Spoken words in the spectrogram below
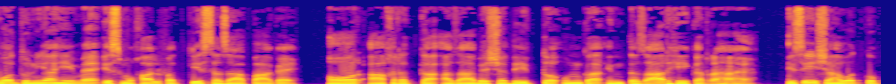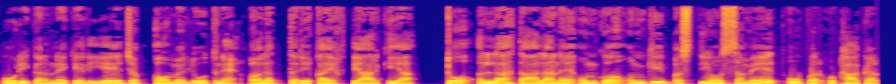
وہ دنیا ہی میں اس مخالفت کی سزا پا گئے۔ اور آخرت کا عذاب شدید تو ان کا انتظار ہی کر رہا ہے۔ اسی شہوت کو پوری کرنے کے لیے جب قوم لوت نے غلط طریقہ اختیار کیا تو اللہ تعالی نے ان کو ان کی بستیوں سمیت اوپر اٹھا کر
